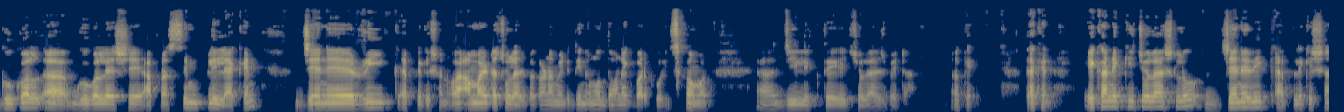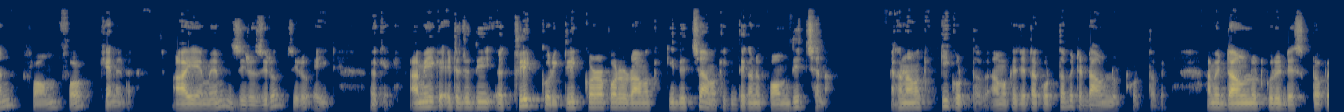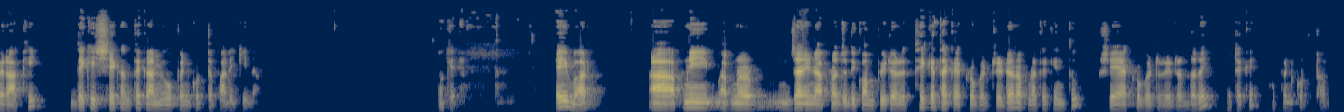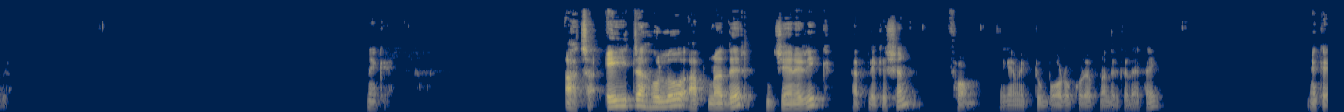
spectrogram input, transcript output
গুগল গুগলে এসে আপনার সিম্পলি লেখেন জেনেরিক অ্যাপ্লিকেশন আমার এটা চলে আসবে কারণ আমি এটা দিনের মধ্যে অনেকবার করি আমার জি লিখতে চলে আসবে এটা। ওকে দেখেন, এখানে কি চলে আসলো? Generic application form for Canada IMM zero zero zero eight okay আমি এটা যদি ক্লিক করি ক্লিক করার পরে ওরা আমাকে কি দিচ্ছে? আমাকে কিন্তু এখানে ফর্ম দিচ্ছে না। এখন আমাকে কি করতে হবে? আমাকে যেটা করতে হবে, এটা ডাউনলোড করতে হবে। আমি ডাউনলোড করে ডেস্কটপে রাখি, দেখি সেখান থেকে আমি ওপেন করতে পারি কিনা। ওকে এইবার আপনি আপনার, জানি না, আপনার যদি কম্পিউটারে থেকে থাকে অ্যাক্রোবেট রিডার আপনাকে কিন্তু সেই অ্যাক্রোবেট রিডার দ্বারাই এটাকে ওপেন করতে হবে। আচ্ছা এইটা হলো আপনাদের জেনেরিক অ্যাপ্লিকেশন ফর্ম আমি একটু বড় করে আপনাদেরকে দেখাই। ওকে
